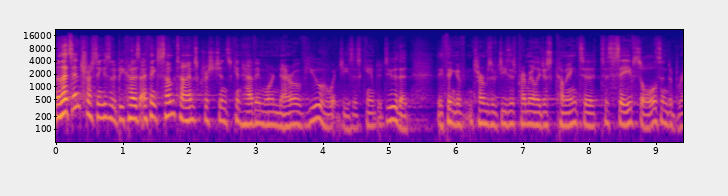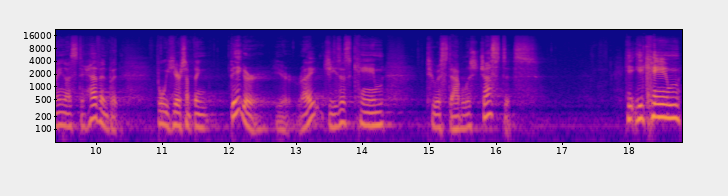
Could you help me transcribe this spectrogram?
Now, that's interesting, isn't it? Because I think sometimes Christians can have a more narrow view of what Jesus came to do, that they think of in terms of Jesus primarily just coming to, to save souls and to bring us to heaven. But, but we hear something bigger here, right? Jesus came to establish justice. He, he came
